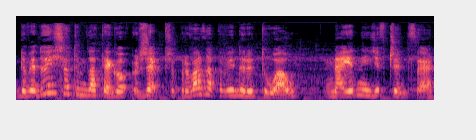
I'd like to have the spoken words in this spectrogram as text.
dowiaduje się o tym dlatego, że przeprowadza pewien rytuał na jednej dziewczynce,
